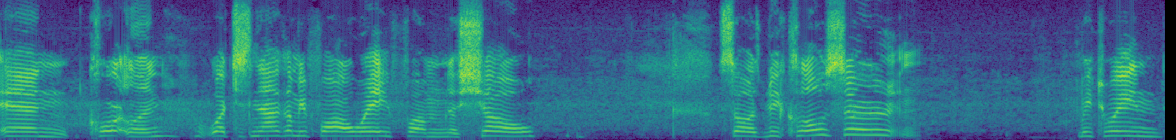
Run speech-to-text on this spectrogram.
in Cortland, which is not going to be far away from the show. So it's be closer between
